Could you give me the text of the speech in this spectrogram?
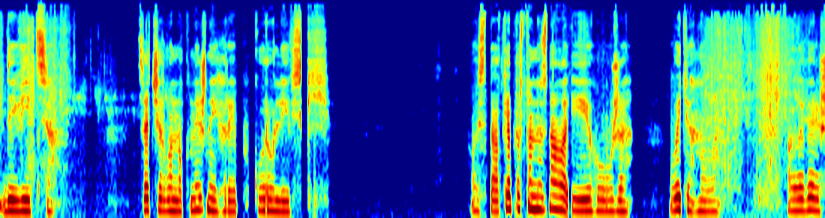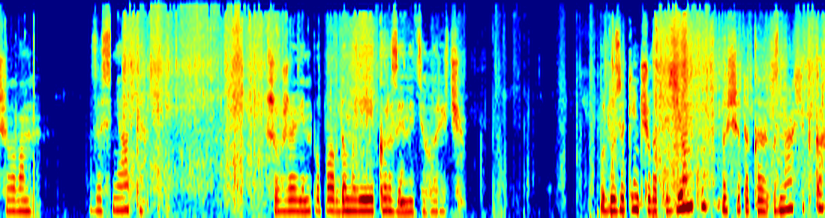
Дивіться. Це червонокнижний гриб королівський. Ось так. Я просто не знала і його вже витягнула. Але вирішила вам засняти, що вже він попав до моєї корзини цьогоріч. Буду закінчувати зйомку. Ось що така знахідка.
